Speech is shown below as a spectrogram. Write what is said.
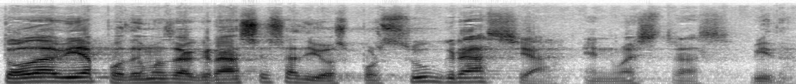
todavía podemos dar gracias a Dios por su gracia en nuestras vidas.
